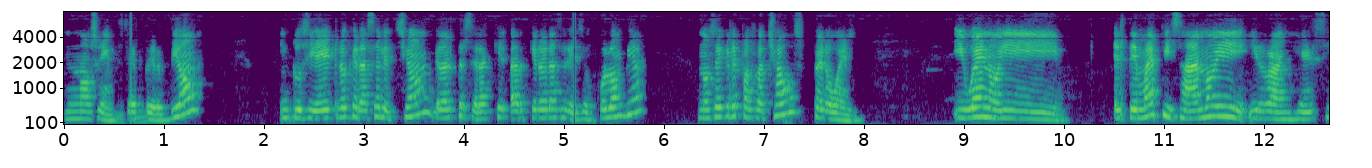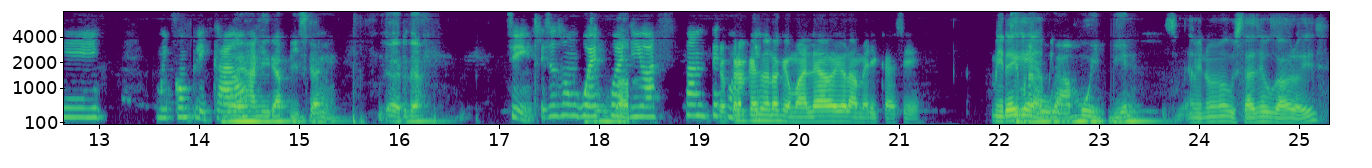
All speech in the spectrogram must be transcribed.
no sé, se perdió. Inclusive creo que era selección, era el tercer arquero de la selección Colombia. No sé qué le pasó a Chaus, pero bueno. Y bueno, y el tema de Pisano y, y Rangel sí, muy complicado. No dejan ir a Pisano verdad. Sí, eso es un hueco allí bastante. Yo creo que eso es lo que más le ha oído a la América, sí. Mire que jugaba muy bien. A mí no me gustaba ese jugador, ¿oís?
